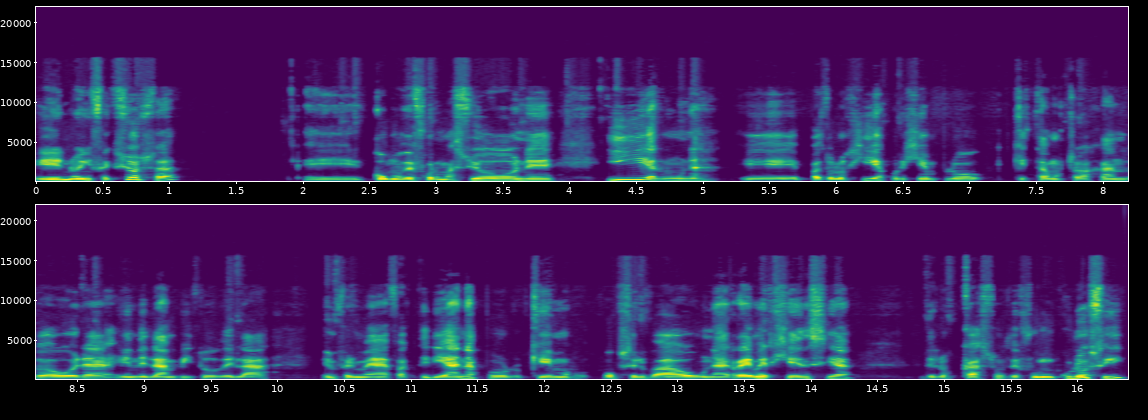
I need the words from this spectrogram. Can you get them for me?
no infecciosas, como deformaciones y algunas patologías, por ejemplo, que estamos trabajando ahora en el ámbito de la enfermedades bacterianas porque hemos observado una reemergencia de los casos de furunculosis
